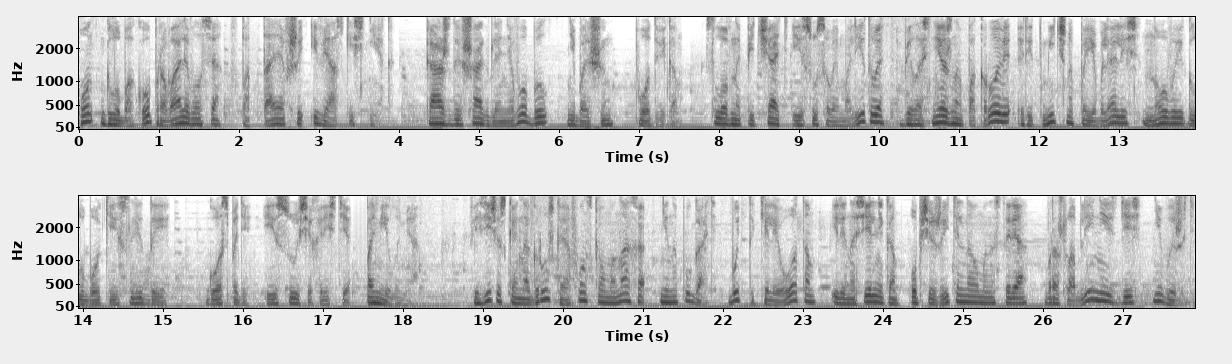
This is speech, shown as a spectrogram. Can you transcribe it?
он глубоко проваливался в подтаявший и вязкий снег. Каждый шаг для него был небольшим подвигом. Словно печать Иисусовой молитвы, в белоснежном покрове ритмично появлялись новые глубокие следы, Господи Иисусе Христе, помилуй меня. Физической нагрузкой афонского монаха не напугать, будь то келиотом или насельником общежительного монастыря, в расслаблении здесь не выжить.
